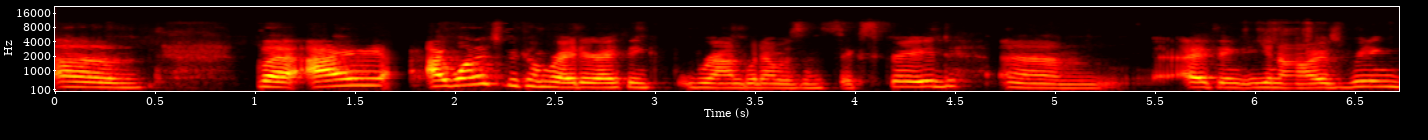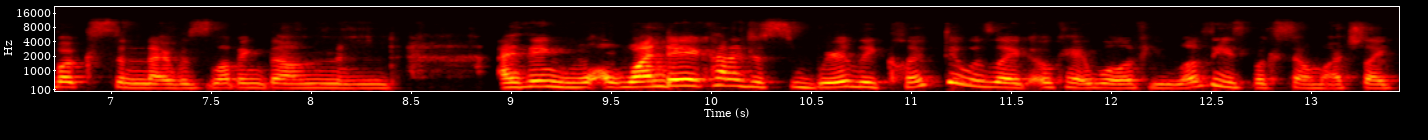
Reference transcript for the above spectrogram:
Um, but I I wanted to become writer. I think around when I was in sixth grade. Um, I think you know I was reading books and I was loving them, and I think w- one day it kind of just weirdly clicked. It was like, okay, well, if you love these books so much, like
